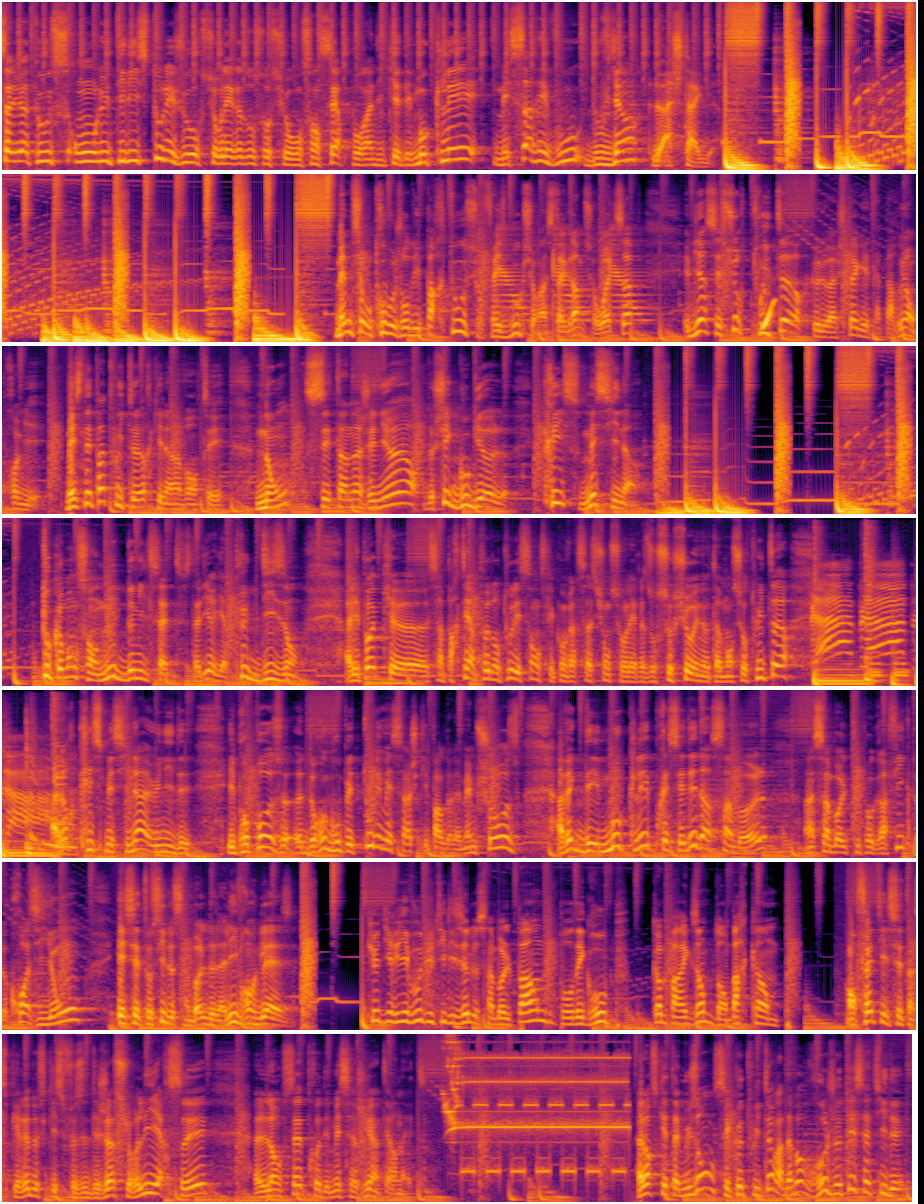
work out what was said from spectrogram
Salut à tous, on l'utilise tous les jours sur les réseaux sociaux, on s'en sert pour indiquer des mots-clés, mais savez-vous d'où vient le hashtag? Même si on le trouve aujourd'hui partout, sur Facebook, sur Instagram, sur WhatsApp, eh bien c'est sur Twitter que le hashtag est apparu en premier. Mais ce n'est pas Twitter qui l'a inventé. Non, c'est un ingénieur de chez Google, Chris Messina. Tout commence en août 2007, c'est-à-dire il y a plus de 10 ans. À l'époque, euh, ça partait un peu dans tous les sens, les conversations sur les réseaux sociaux et notamment sur Twitter. Alors Chris Messina a une idée. Il propose de regrouper tous les messages qui parlent de la même chose avec des mots-clés précédés d'un symbole, un symbole typographique, le croisillon, et c'est aussi le symbole de la livre anglaise. Que diriez-vous d'utiliser le symbole pound pour des groupes, comme par exemple dans Barcamp? En fait, il s'est inspiré de ce qui se faisait déjà sur l'IRC, l'ancêtre des messageries Internet. Alors ce qui est amusant, c'est que Twitter a d'abord rejeté cette idée.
